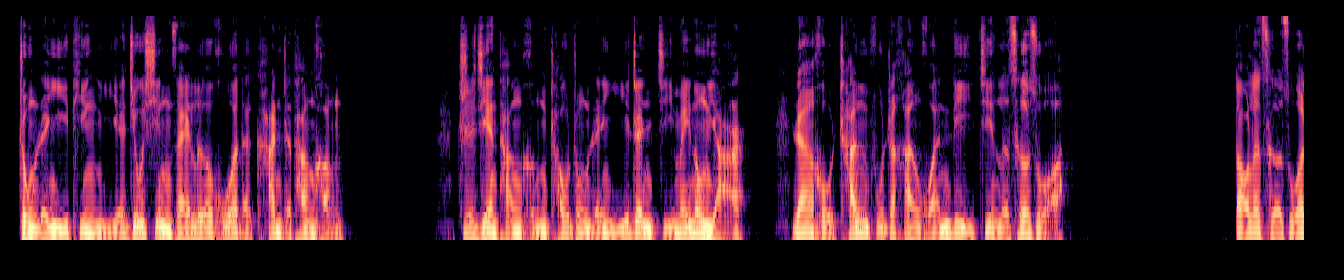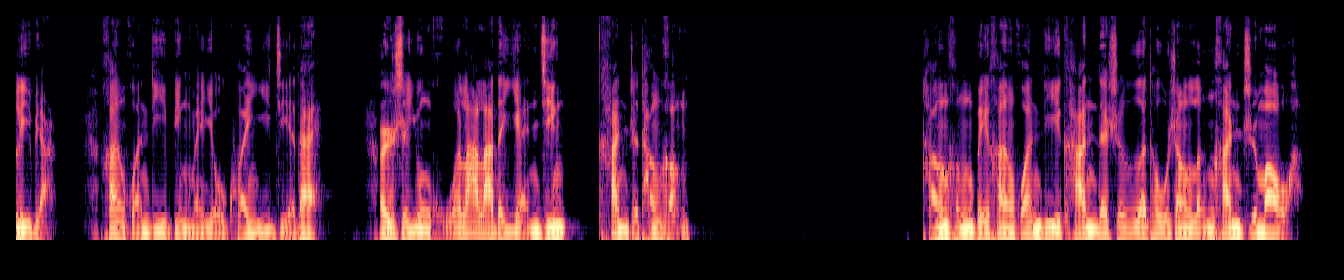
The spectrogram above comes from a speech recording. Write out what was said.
众人一听，也就幸灾乐祸的看着唐恒。只见唐衡朝众人一阵挤眉弄眼儿。然后搀扶着汉桓帝进了厕所。到了厕所里边，汉桓帝并没有宽衣解带，而是用火辣辣的眼睛看着唐衡。唐衡被汉桓帝看的是额头上冷汗直冒啊，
